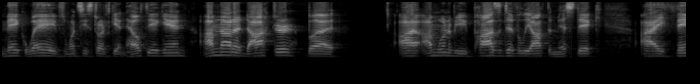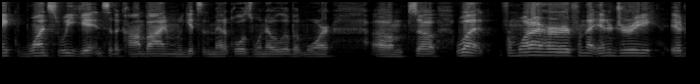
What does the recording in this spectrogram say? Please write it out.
make waves once he starts getting healthy again. I'm not a doctor, but I, I'm going to be positively optimistic. I think once we get into the combine, when we get to the medicals, we'll know a little bit more. Um, so what from what I heard from that injury, it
